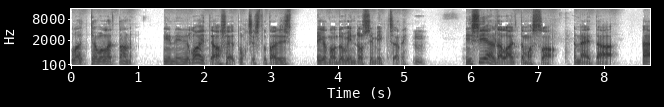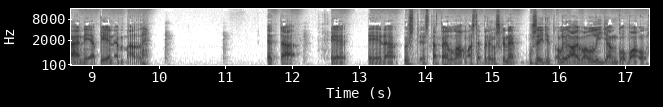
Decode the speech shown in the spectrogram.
lait, käydä laittaa niin, niin, niin, laiteasetuksista, tai siis mikä tuo Windowsin mikseri, mm. niin sieltä laittamassa näitä ääniä pienemmälle, että mie, niin pystyin sitä pelaamaan sitä peliä, koska ne musiikit oli aivan liian kovalla.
